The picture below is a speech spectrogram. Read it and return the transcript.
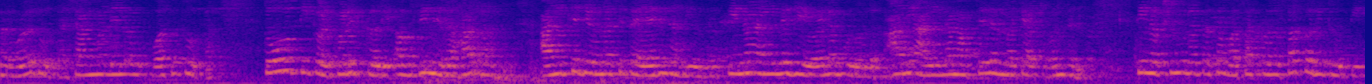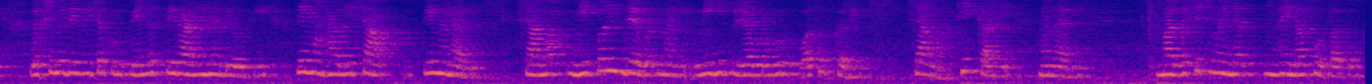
दरवळत होता. शांबालेला उपवासच होता. तो ती कडकडीत करी अगदी निराहार राहून आईच्या जेवणाची तयारी झाली होती. तिनं आईला जेवायला बोलवलं आणि आईला मागच्या जन्माची आठवण झाली. ती लक्ष्मी व्रताचा वसा कसा करीत होती? लक्ष्मी देवीच्या कृपेनंच ती राणी झाली होती. ती म्हणाली शा ती म्हणाली श्यामा मी पण जेवत नाही. मीही तुझ्याबरोबर उपवासच करेन. श्यामा ठीक आहे म्हणाली. मार्गशीर्ष महिन्यात महिनाच होता तो.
